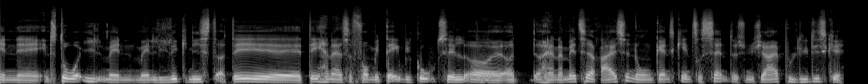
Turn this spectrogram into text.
en, øh, en stor ild med en, med en lille gnist. Og det, det er han altså formidabelt god til, og, og, og han er med til at rejse nogle ganske interessante, synes jeg, politiske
